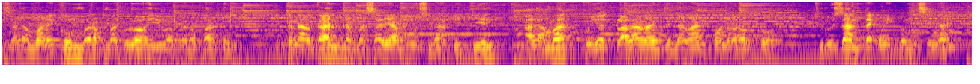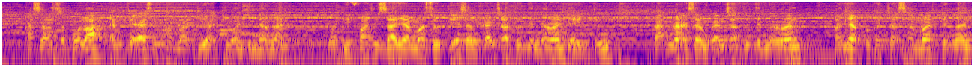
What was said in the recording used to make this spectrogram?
Assalamualaikum warahmatullahi wabarakatuh. Perkenalkan nama saya Musna Bidin, alamat Buyut Pelalangan Jenangan Ponorogo, jurusan Teknik Pemesinan, asal sekolah MTS Muhammadiyah 2 Jenangan. Motivasi saya masuk di SMK 1 Jenangan yaitu karena SMK 1 Jenangan banyak bekerja sama dengan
